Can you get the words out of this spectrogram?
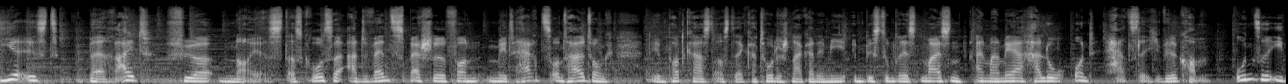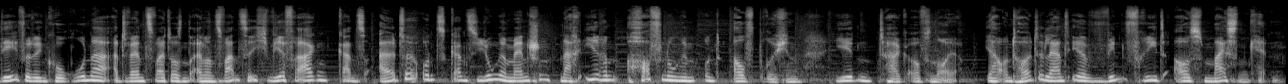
Hier ist bereit für Neues. Das große Advents-Special von Mit Herz und Haltung, dem Podcast aus der Katholischen Akademie im Bistum Dresden-Meißen. Einmal mehr Hallo und herzlich willkommen. Unsere Idee für den Corona-Advent 2021. Wir fragen ganz alte und ganz junge Menschen nach ihren Hoffnungen und Aufbrüchen jeden Tag aufs Neue. Ja, und heute lernt ihr Winfried aus Meißen kennen.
